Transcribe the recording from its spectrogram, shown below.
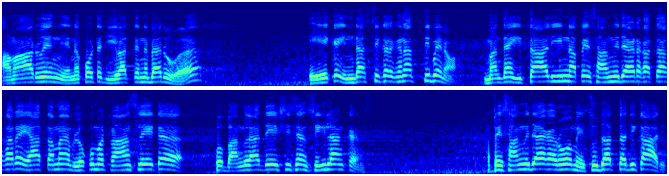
අමාරුවෙන් එනකොට ජීවත් වෙන්න බැරුව ඒක ඉන්ඩස්ට්‍රි කරගෙනත් තිබෙනවා. මම දැන් ඉතාලියින් අපේ සංවිධායකට කතා කරා. එයා තමයි ලොකුම translator for Bangladeshis and Sri Lankans. අපේ සංවිධායක රෝමේ සුදත් අධිකාරී.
